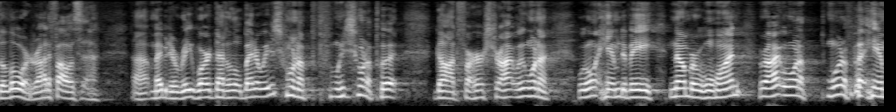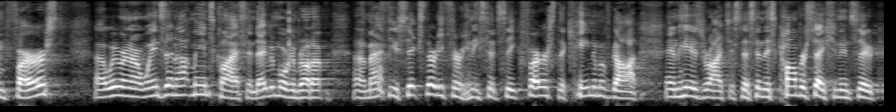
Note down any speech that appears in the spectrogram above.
the Lord, right? If I was uh, uh, maybe to reword that a little better, we just want to we just want to put God first, right? We want to we want Him to be number one, right? We want to want to put Him first. Uh, we were in our Wednesday night men's class, and David Morgan brought up uh, Matthew 6.33, and he said, seek first the kingdom of God and his righteousness. And this conversation ensued.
